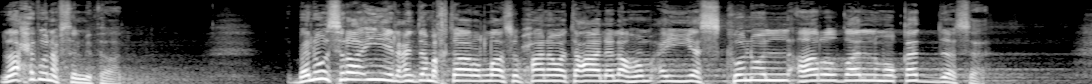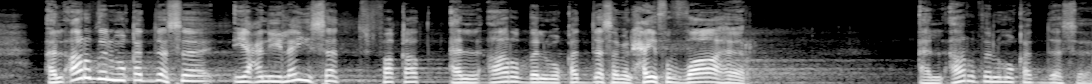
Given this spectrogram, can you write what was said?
لاحظوا نفس المثال. بنو إسرائيل عندما اختار الله سبحانه وتعالى لهم أن يسكنوا الأرض المقدسة. الأرض المقدسة يعني ليست فقط الأرض المقدسة من حيث الظاهر. الأرض المقدسة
